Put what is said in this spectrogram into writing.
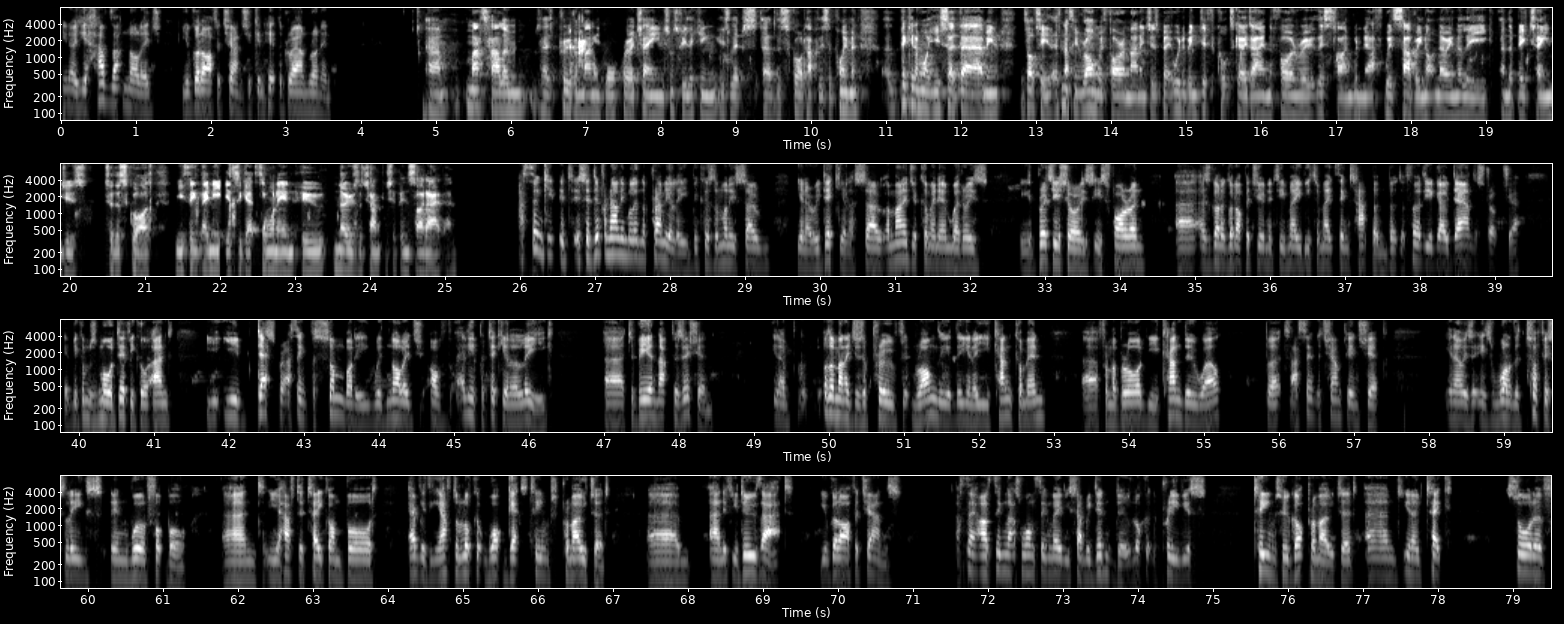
You know, you have that knowledge, you've got half a chance. You can hit the ground running. Um, Matt Hallam has proven manager for a change. Must be licking his lips. Uh, the squad happy with this appointment. Uh, picking up what you said there, I mean, there's obviously there's nothing wrong with foreign managers, but it would have been difficult to go down the foreign route this time, wouldn't it? With Sabri not knowing the league and the big changes to the squad, you think they needed to get someone in who knows the championship inside out? Then, I think it, it's a different animal in the Premier League because the money's so you know ridiculous. So a manager coming in, whether he's he's British or he's, he's foreign uh, has got a good opportunity maybe to make things happen. But the further you go down the structure, it becomes more difficult. And you, you're desperate, I think, for somebody with knowledge of any particular league uh, to be in that position. You know, other managers have proved wrong. The, the, you know, you can come in uh, from abroad, you can do well, but I think the championship, you know, is is one of the toughest leagues in world football, and you have to take on board everything. You have to look at what gets teams promoted, um, and if you do that, you've got half a chance. I think I think that's one thing maybe Sabri didn't do. Look at the previous teams who got promoted, and you know take sort of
